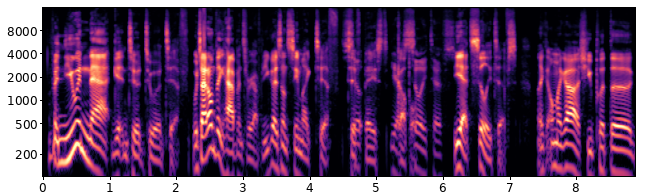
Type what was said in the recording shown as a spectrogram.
when you and Nat get into to a tiff, which I don't think happens very often. You guys don't seem like tiff tiff based Yeah, couple. silly tiffs. Yeah, it's silly tiffs. Like, oh my gosh, you put the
